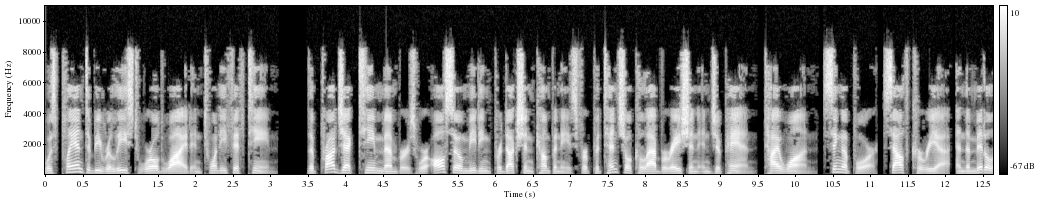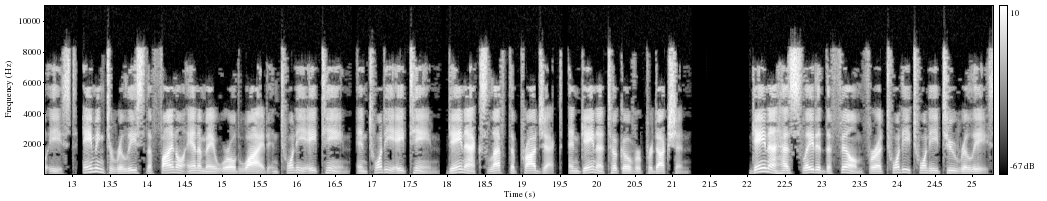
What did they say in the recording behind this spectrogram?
was planned to be released worldwide in 2015. The project team members were also meeting production companies for potential collaboration in Japan, Taiwan, Singapore, South Korea, and the Middle East, aiming to release the final anime worldwide in 2018. In 2018, Gainax left the project, and Gaina took over production. Gaina has slated the film for a 2022 release.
